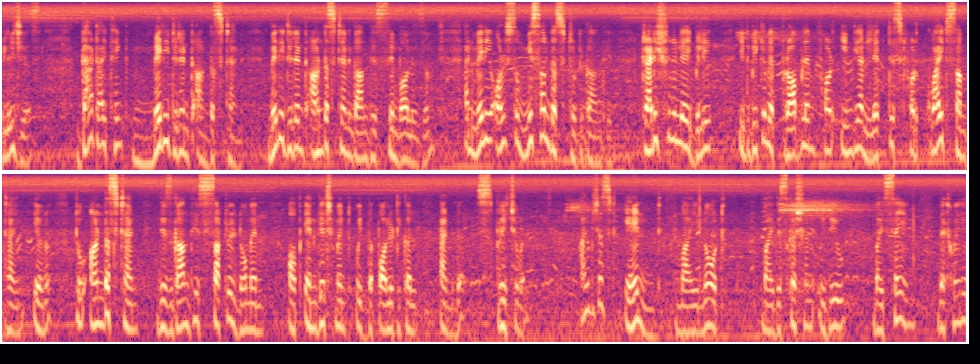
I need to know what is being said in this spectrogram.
religious, that I think many didn't understand. Many didn't understand Gandhi's symbolism and many also misunderstood Gandhi. Traditionally, I believe it became a problem for Indian leftists for quite some time, you know, to understand this Gandhi's subtle domain of engagement with the political and the spiritual. I would just end my note, my discussion with you by saying that when you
